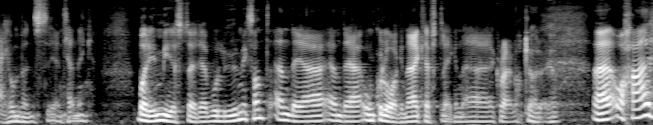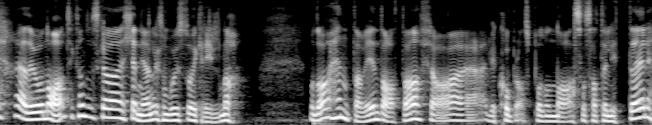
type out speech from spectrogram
er jo mønstergjenkjenning. Bare i mye større volum enn det, enn det onkologene, kreftlegene, klarer. da. Klarer, ja. Og her er det jo noe annet. ikke sant? Vi skal kjenne igjen liksom hvor står krillen. da. Og da henta vi data fra eh, Vi kobla oss på noen NASA-satellitter.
